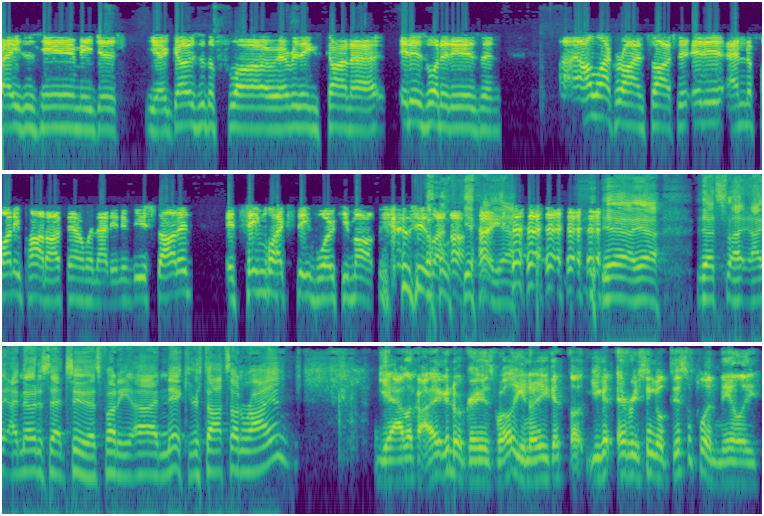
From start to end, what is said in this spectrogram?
phases him. He just yeah goes with the flow. Everything's kind of it is what it is. And I, I like Ryan Sipes. It, and the funny part I found when that interview started, it seemed like Steve woke him up because he was like, oh, yeah, hey. yeah. yeah yeah that's I, I- I noticed that too that's funny uh, nick your thoughts on ryan Yeah, look, I got to agree as well. You know, you get the, you get every single discipline nearly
